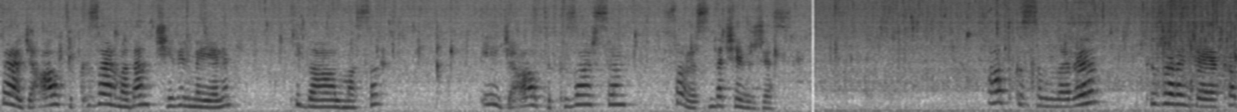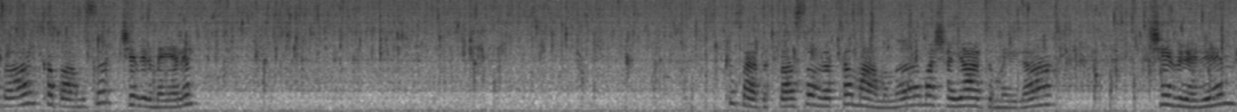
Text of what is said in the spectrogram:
Güzelce altı kızarmadan çevirmeyelim ki dağılmasın. İyice altı kızarsın. Sonrasında çevireceğiz. Alt kısımları kızarıncaya kadar kabağımızı çevirmeyelim. Kızardıktan sonra tamamını maşa yardımıyla çevirelim.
